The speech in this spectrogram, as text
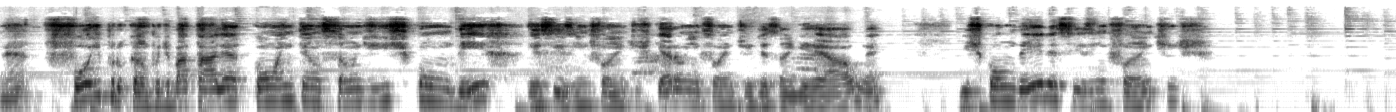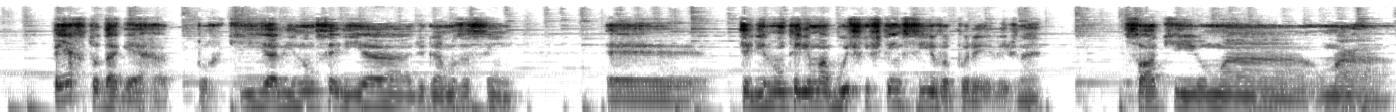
né, foi para o campo de batalha com a intenção de esconder esses infantes, que eram infantes de sangue real, né, esconder esses infantes perto da guerra, porque ali não seria, digamos assim, é, teria, não teria uma busca extensiva por eles, né? Só que uma, uma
